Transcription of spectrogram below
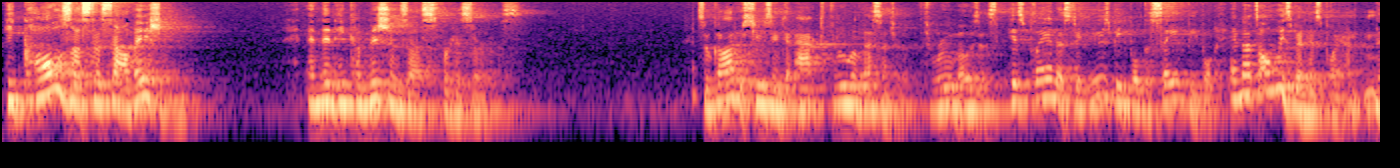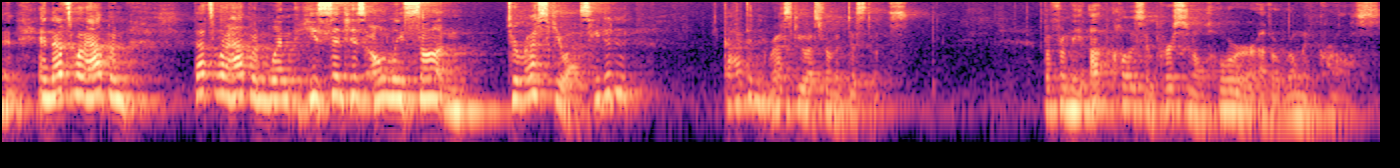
He calls us to salvation, and then he commissions us for his service. So God is choosing to act through a messenger, through Moses. His plan is to use people to save people, and that's always been his plan. And that's what happened. That's what happened when he sent his only son to rescue us. He didn't God didn't rescue us from a distance but from the up close and personal horror of a Roman cross.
